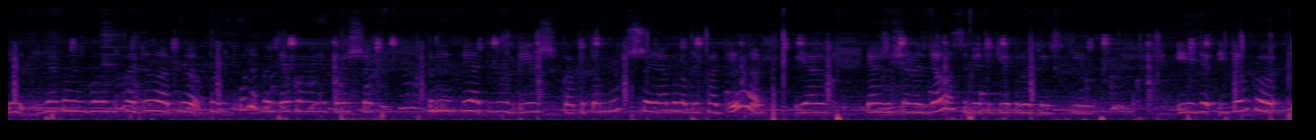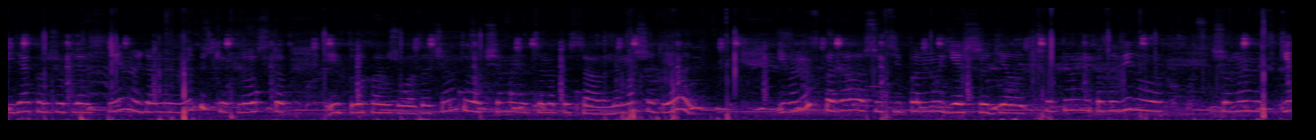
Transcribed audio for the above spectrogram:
Я, я колись була проходила про паркур, яка дівка мені пише Привіт, нубішка, тому що я була проходила, я, я же ще не зробила собі такий крутий скін. І, дя- і дівка, і я кажу, плястину, я не нубик, я просто і прохожу. А зачем ти вообще мені це написала? Нема що делать? І вона сказала, що типа, ну є що делать. Щоб ти мені позавідувала, що в мене скін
